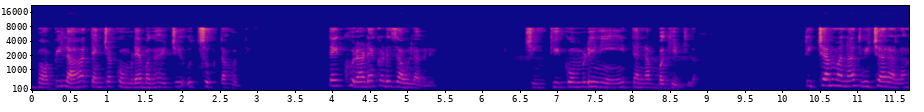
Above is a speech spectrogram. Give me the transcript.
बॉबीला त्यांच्या कोंबड्या बघायची उत्सुकता होती. ते खुराड्याकडे जाऊ लागले. चिंकी कोंबडीने त्यांना बघितलं. तिच्या मनात विचार आला.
